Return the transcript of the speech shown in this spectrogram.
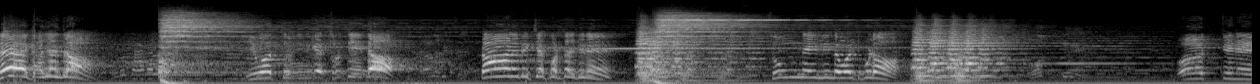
ಲೇ ಗಜೇಂದ್ರ! ಇವತ್ತು ನಿನಗೆ ಶ್ರುತಿಯಿಂದ ಪ್ರಾಣ ಭಿಕ್ಷೆ ಕೊಡ್ತಾ ಇದ್ದೀನಿ. ಸುಮ್ಮನೆ ಇಲ್ಲಿಂದ ಹೊರಟ್ಬಿಡು. ಹೋಗ್ತೀನಿ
